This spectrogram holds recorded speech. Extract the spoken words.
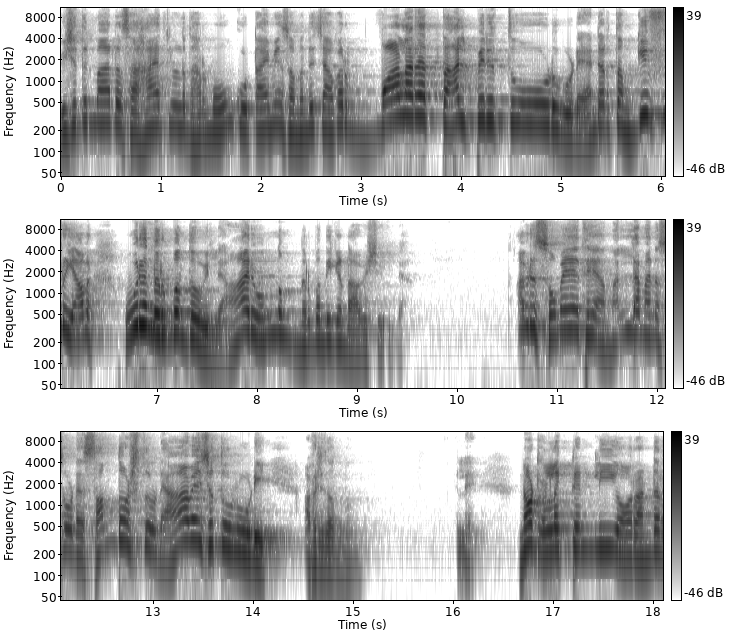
വിശുദ്ധന്മാരുടെ സഹായത്തിലുള്ള ധർമ്മവും കൂട്ടായ്മയും സംബന്ധിച്ച് അവർ വളരെ താല്പര്യത്തോടുകൂടെ എന്റെ അർത്ഥം ഗിഫ്റ്റ് ഫ്രീ അവർ ഒരു നിർബന്ധവും ഇല്ല ആരും ഒന്നും നിർബന്ധിക്കേണ്ട ആവശ്യമില്ല. അവർ സ്വമേധയാ നല്ല മനസ്സോടെ സന്തോഷത്തോടെ ആവേശത്തോടു കൂടി അവർ തന്നു. അല്ലേ? Not reluctantly or under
